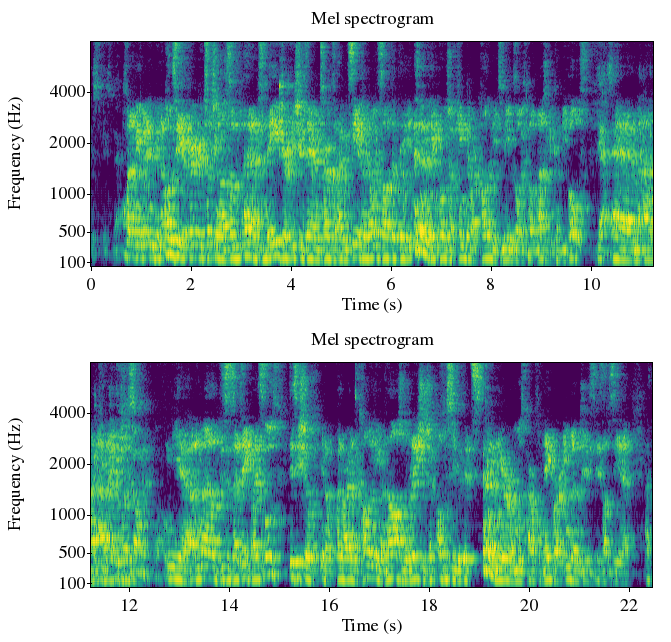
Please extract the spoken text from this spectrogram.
is, is next. Well, I mean, obviously, you're, you're touching on some, uh, some major issues there in terms of how we see it. And I always thought that the, the approach of kingdom or colony to me was always problematic. It can be both. yes. Um, but and- and I which Yeah, and well, this is the thing, but I suppose this issue of, you know, whether Ireland's a colony or not, and the relationship obviously with its nearer and most powerful neighbour, England, is, is obviously a, a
